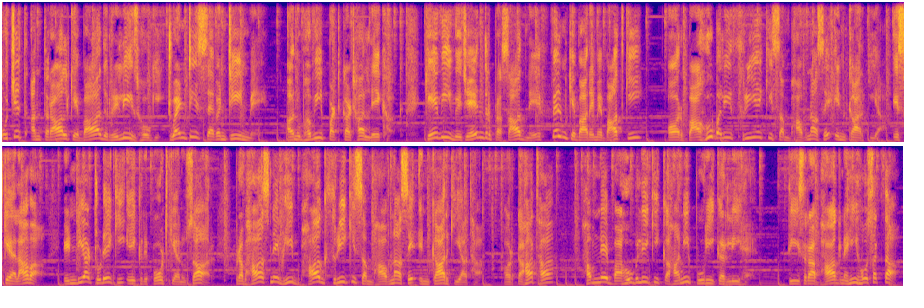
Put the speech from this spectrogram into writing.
उचित अंतराल के बाद रिलीज़ होगी 2017 में। अनुभवी पटकथा लेखक केवी विजेंद्र प्रसाद ने फ़िल्म के बारे में बात की और बाहुबली थ्री की संभावना से इनकार किया। इसके अलावा इंडिया टुडे की एक रिपोर्ट के अनुसार प्रभास ने भी भाग थ्री की संभावना से इनकार किया था और कहा था, हमने बाहुबली की कहानी पूरी कर ली है। तीसरा भाग नहीं हो सकता।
